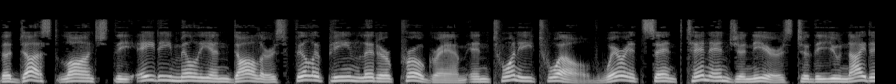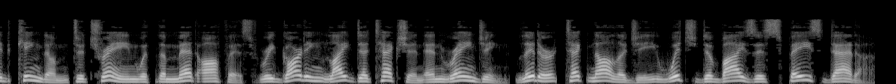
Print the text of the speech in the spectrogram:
The DOST launched the $80 million Philippine LiDAR Program in 2012 where it sent 10 engineers to the United Kingdom to train with the Met Office regarding light detection and ranging LiDAR technology which devises space data.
